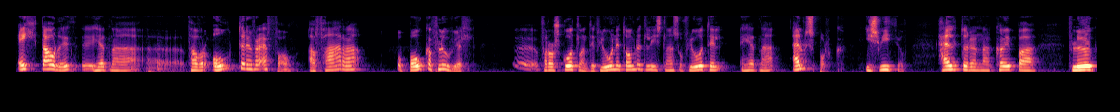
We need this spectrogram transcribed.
eitt árið, hérna uh, það var ódurinn fyrir FH að fara og bóka flugvél uh, frá Skotlandi, fljúinni tómri til Íslands og fljúa til hérna Elfsborg í Svíþjóð. Heldur en að kaupa flug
